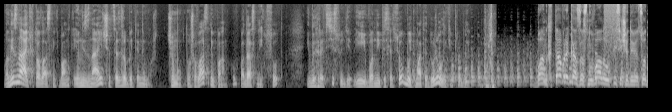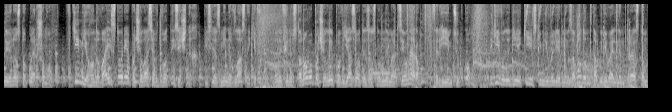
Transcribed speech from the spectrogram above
Вони знають, хто власник банку, і вони знають, що це зробити не можна. Чому? Тому що власник банку подасть на їх в суд і виграє всі судді. І вони після цього будуть мати дуже великі проблеми. Банк Таврика заснували у 1991-му. Втім, його нова історія почалася в 2000-х, після зміни власників, коли фінустанову почали пов'язувати з основним акціонером Сергієм Цюбком, який володіє київським ювелірним заводом та будівельним трестом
